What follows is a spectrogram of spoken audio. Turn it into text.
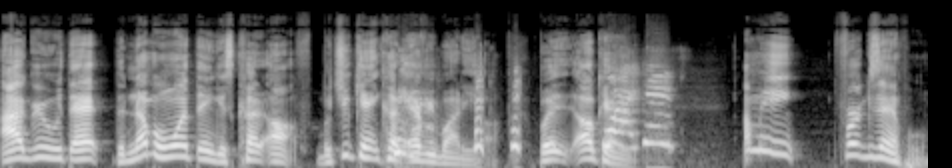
I agree with that. The number one thing is cut off, but you can't cut everybody off. But okay, why can't I mean, for example,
